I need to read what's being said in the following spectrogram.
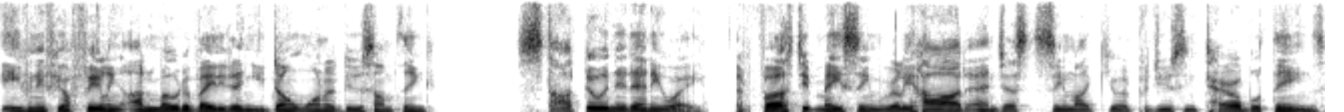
even if you're feeling unmotivated and you don't want to do something, start doing it anyway. At first, it may seem really hard and just seem like you're producing terrible things,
